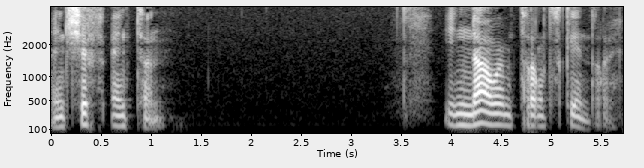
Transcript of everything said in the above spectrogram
Ein Schiff entern. In nauem transgendre.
